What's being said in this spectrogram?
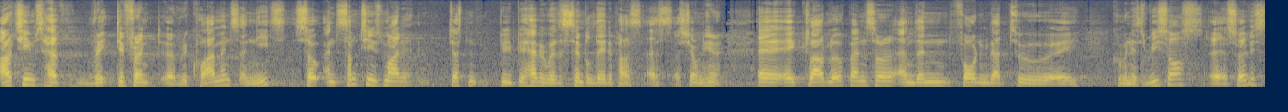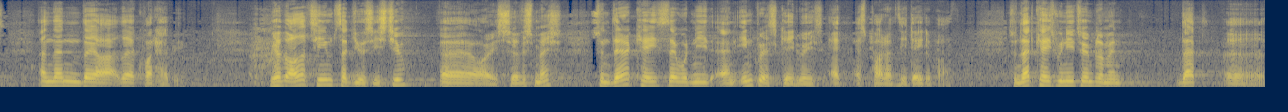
Our teams have different uh, requirements and needs. So, and some teams might just be, be happy with a simple data path as, as shown here. A, a, cloud load balancer and then forwarding that to a Kubernetes resource uh, service, and then they are, they are quite happy. We have other teams that use Istio uh, or a service mesh. So in their case, they would need an ingress gateway at, as part of the data path. So in that case, we need to implement that uh,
